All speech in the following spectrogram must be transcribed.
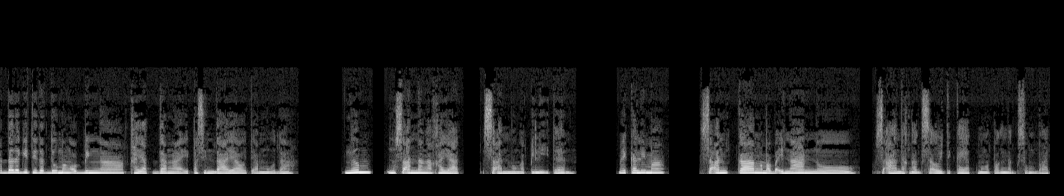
At dadagiti dadumang ubing nga kayat da nga ipasindayaw ti amuda. Ngem no saan na nga kayat, saan mo nga pilitin. May kalima, saan ka nga mabainan no sa anak nga agsaoy ti kayat mga pag nagsungbat.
